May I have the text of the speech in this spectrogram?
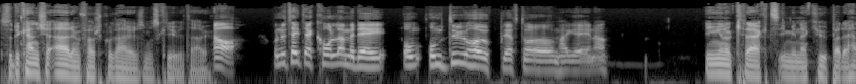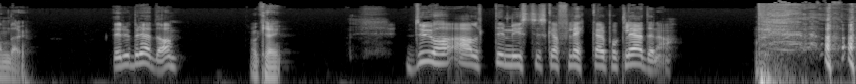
Så det kanske är en förskollärare som har skrivit det här. Ja, och nu tänkte jag kolla med dig om, om du har upplevt några av de här grejerna. Ingen har kräkts i mina kupade händer. Är du beredd då? Okej. Du har alltid mystiska fläckar på kläderna.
